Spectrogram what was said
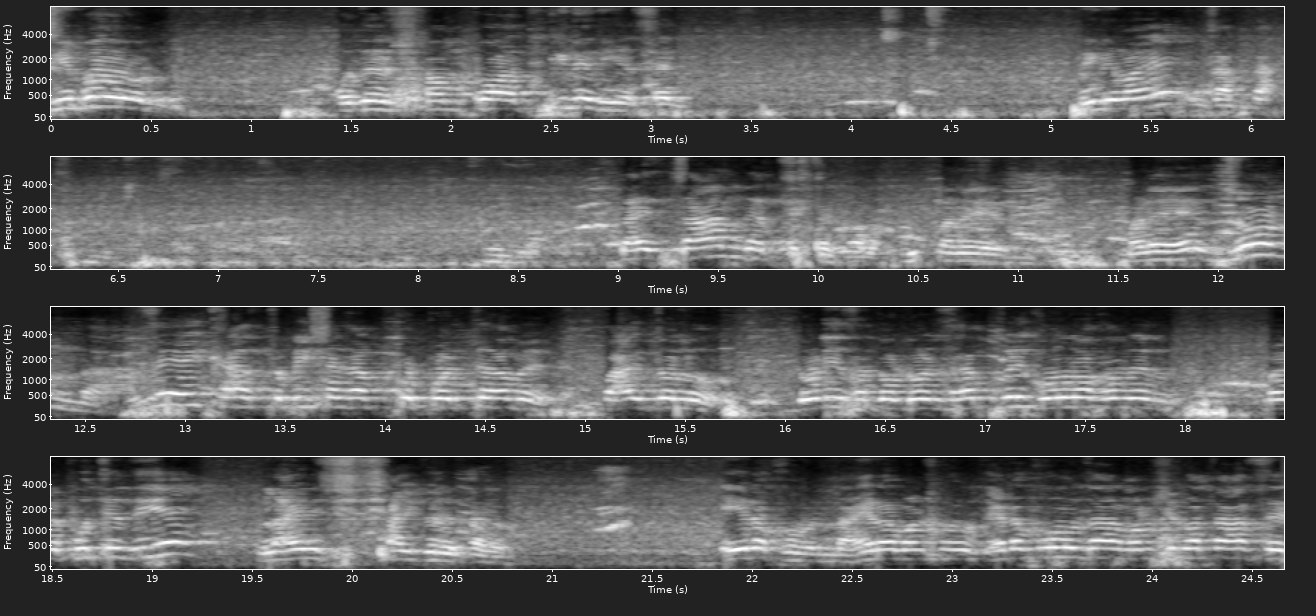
জীবন ওদের সম্পদ কিনে নিয়েছেন। বিনিময়ে জান্নাত তাই জান দেওয়ার চেষ্টা করো। মানে মানে জোর না। যে এই কাজ তো তো পড়তে হবে পায়ে তোলো দড়ি দড়ি সাথে করে কোনো রকমের মানে পুঁতে দিয়ে লাইন সাই করে ফেলো। এইরকমের না। এরা মানুষ, এরকম যার মানসিকতা আছে,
